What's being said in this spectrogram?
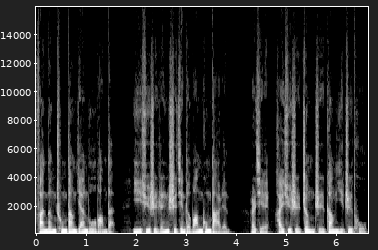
凡能充当阎罗王的，亦须是人世间的王公大人，而且还须是正直刚毅之徒。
